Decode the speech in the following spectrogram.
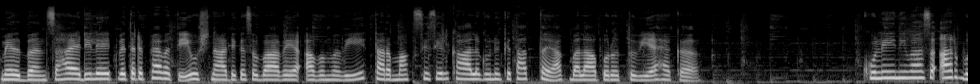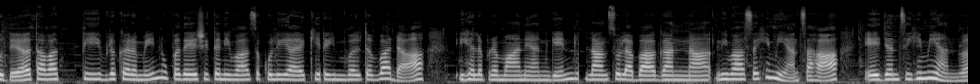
මෙල්බන් සහ ඇඩිලේට් වෙතට පැවති උෂ්නාධික ස්වභාවය අවම වී තරමක් සිසිල් කාලගුණක තත්ත්වයක් බලාපොරොත්තු විය හැක. කුලේ නිවාස අර්බුදය තවත් තීව්‍ර කරමින් උපදේශිත නිවාස කුලි අය කිරීම්වලට වඩා ඉහළ ප්‍රමාණයන්ගෙන් ලන්සු ලබාගන්නා නිවාස හිමියන් සහ ඒජන්සි හිමියන්ව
